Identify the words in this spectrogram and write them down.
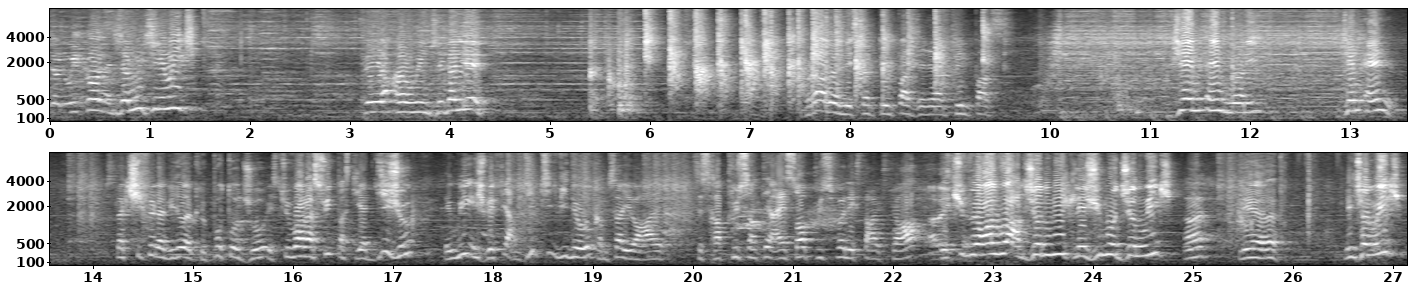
John Wick, oh, John Wick, il est weak. Player 1 win, j'ai gagné. Bravo, Mr. Pimpas, Général Pimpas. Game end, mon ami. Game end. Si t'as kiffé la vidéo avec le poteau Joe, et si tu veux voir la suite, parce qu'il y a 10 jeux, et oui, et je vais faire 10 petites vidéos, comme ça, il y aura, ce sera plus intéressant, plus fun, etc. etc. et tu veux revoir John Wick, les jumeaux de John Wick, hein, les, euh, les John Wick,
